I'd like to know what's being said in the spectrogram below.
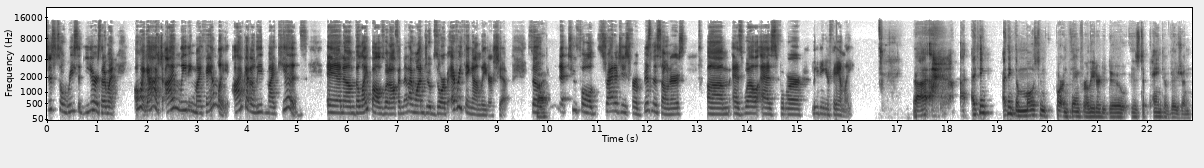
just so recent years that I went, oh my gosh, I'm leading my family. I've got to lead my kids. And um, the light bulbs went off, and then I wanted to absorb everything on leadership. So, right. that twofold strategies for business owners um, as well as for leading your family? I, I think I think the most important thing for a leader to do is to paint a vision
